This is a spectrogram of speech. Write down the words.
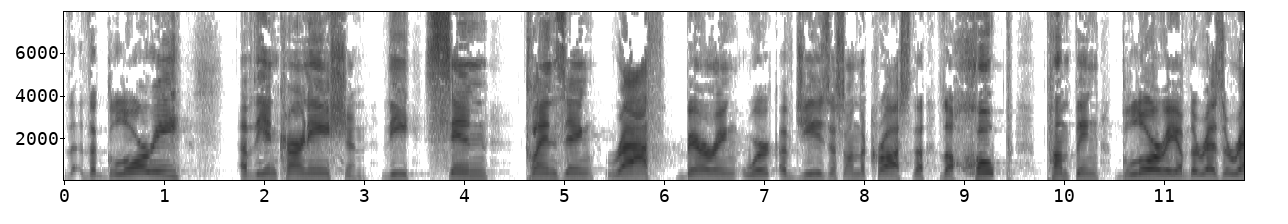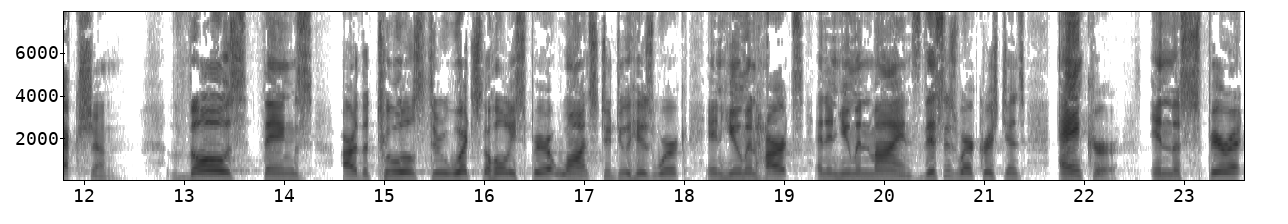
the, the glory of the incarnation, the sin cleansing, wrath bearing work of Jesus on the cross, the, the hope pumping glory of the resurrection. Those things are the tools through which the Holy Spirit wants to do His work in human hearts and in human minds. This is where Christians anchor in the Spirit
